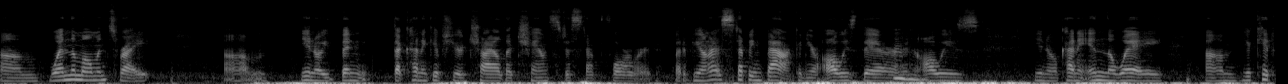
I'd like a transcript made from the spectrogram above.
um, when the moment's right, um, you know, then that kind of gives your child a chance to step forward. But if you're not stepping back and you're always there and always, you know, kind of in the way, um, your kid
